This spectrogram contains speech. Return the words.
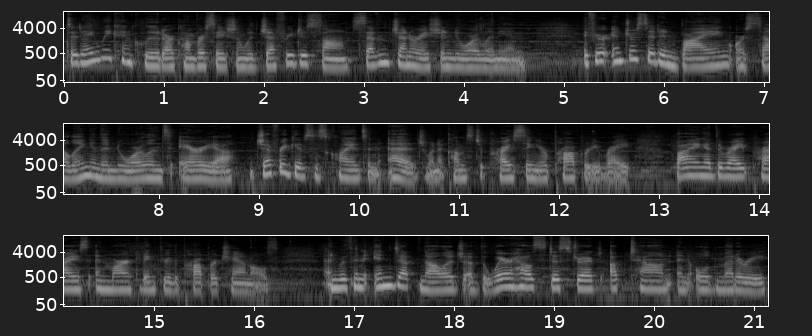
Today, we conclude our conversation with Jeffrey Doussan, seventh generation New Orleanian. If you're interested in buying or selling in the New Orleans area, Jeffrey gives his clients an edge when it comes to pricing your property right, buying at the right price, and marketing through the proper channels. And with an in depth knowledge of the warehouse district, uptown, and old Metairie,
